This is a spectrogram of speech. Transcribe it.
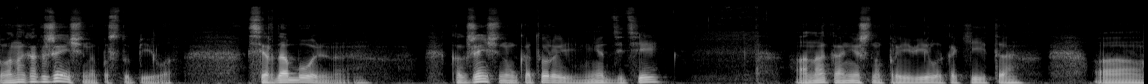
она как женщина поступила, сердобольно. Как женщина, у которой нет детей, она, конечно, проявила какие-то э,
